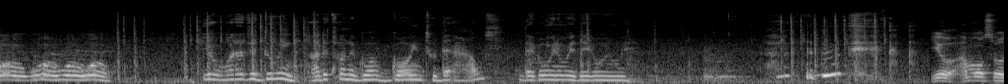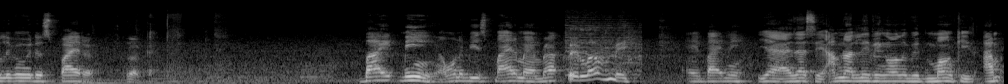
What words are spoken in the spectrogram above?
Whoa, whoa, whoa, whoa. Yo, what are they doing? Are they trying to go up, go into that house? They're going away, they're going away. Look at that dude. Yo, I'm also living with a spider. Look. Bite me. I want to be a Spider-Man, bro. They love me. Hey, bite me. Yeah, that's it. I'm not living only with monkeys. I'm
